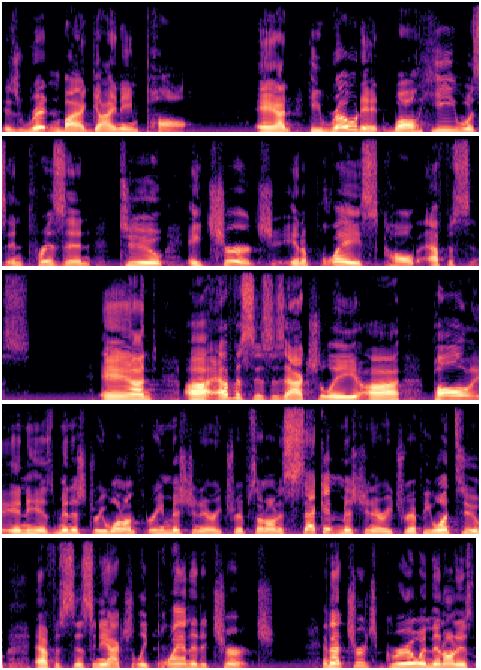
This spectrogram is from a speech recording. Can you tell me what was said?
is written by a guy named Paul. And he wrote it while he was in prison to a church in a place called Ephesus. And uh, Ephesus is actually, uh, Paul in his ministry went on three missionary trips. And on his second missionary trip, he went to Ephesus and he actually planted a church. And that church grew. And then on his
